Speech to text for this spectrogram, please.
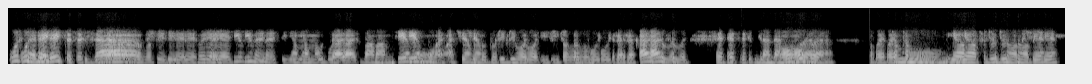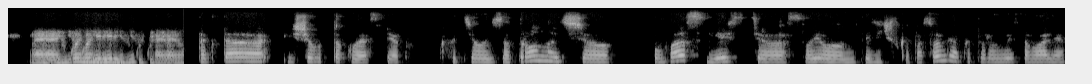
Устная речь – это всегда вообще вариативность, я могу дать вам тему, о чем вы придете и что вы будете рассказывать, это всегда новое, Поэтому я абсолютно вообще э, ни в коей мере не скучаю. Тогда еще вот такой аспект хотелось затронуть. Э, у вас есть э, свое методическое пособие, которое вы издавали.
